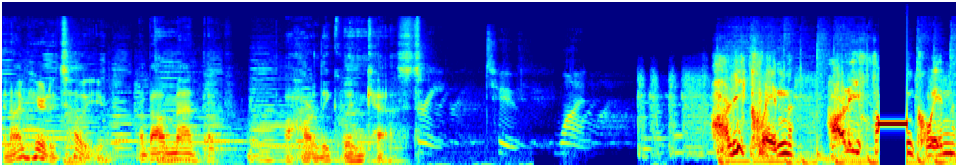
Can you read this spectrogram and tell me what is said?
and I'm here to tell you about Mad Pup, a Harley Quinn cast. Three, two, one. Harley Quinn? Harley f***ing Quinn?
